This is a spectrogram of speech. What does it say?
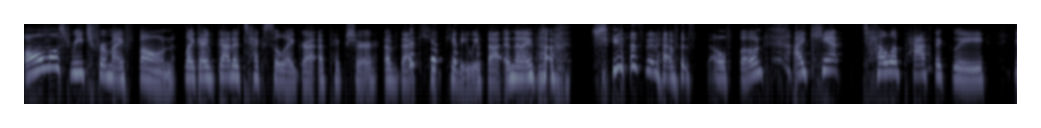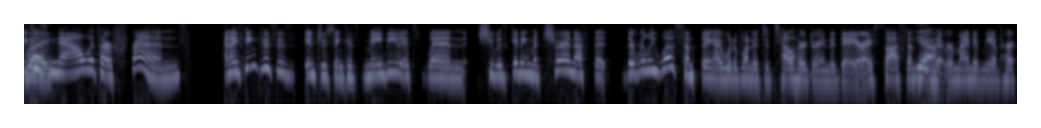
almost reach for my phone like I've got to text Allegra a picture of that cute kitty we thought and then I thought she doesn't have a cell phone I can't telepathically because Right. now with our friends and I think this is interesting because maybe it's when she was getting mature enough that there really was something I would have wanted to tell her during the day, or I saw something Yeah. that reminded me of her.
